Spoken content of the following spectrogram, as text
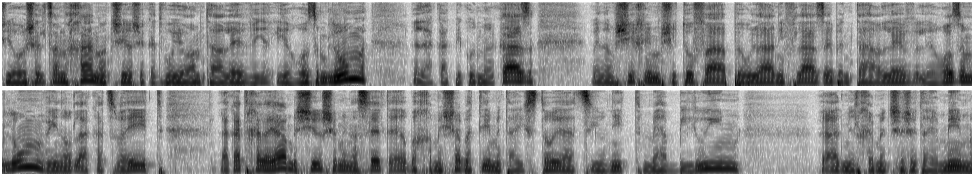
שירו של צנחן, עוד שיר שכתבו יורם טהרלב ויאיר רוזנבלום ללהקת פיקוד מרכז. ונמשיך עם שיתוף הפעולה הנפלא הזה בין טהרלב לרוזנבלום והנה עוד להקה צבאית. להקת חיל הים בשיר שמנסה לתאר בחמישה בתים את ההיסטוריה הציונית מהבילויים ועד מלחמת ששת הימים,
